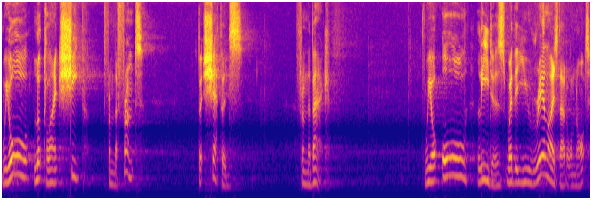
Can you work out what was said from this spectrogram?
We all look like sheep from the front, but shepherds from the back. We are all leaders, whether you realize that or not,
